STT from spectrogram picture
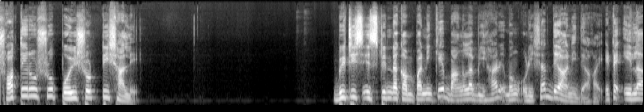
সতেরোশো পঁয়ষট্টি সালে। ব্রিটিশ ইস্ট ইন্ডিয়া কোম্পানিকে বাংলা, বিহার এবং ওড়িশার দেওয়ানি দেওয়া হয়। এটা এলা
